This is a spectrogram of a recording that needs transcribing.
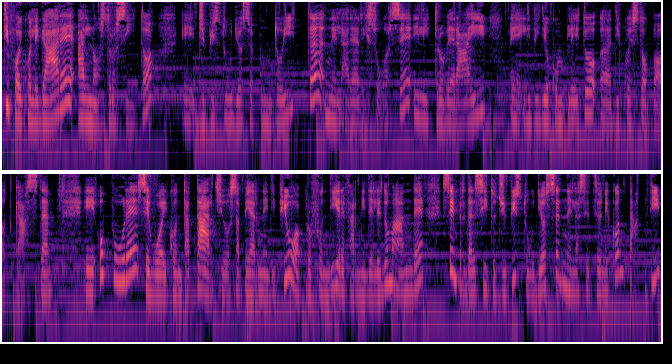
ti puoi collegare al nostro sito eh, gpstudios.it nell'area risorse e lì troverai eh, il video completo eh, di questo podcast. E, oppure se vuoi contattarci o saperne di più approfondire farmi delle domande sempre dal sito GP Studios nella sezione contatti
